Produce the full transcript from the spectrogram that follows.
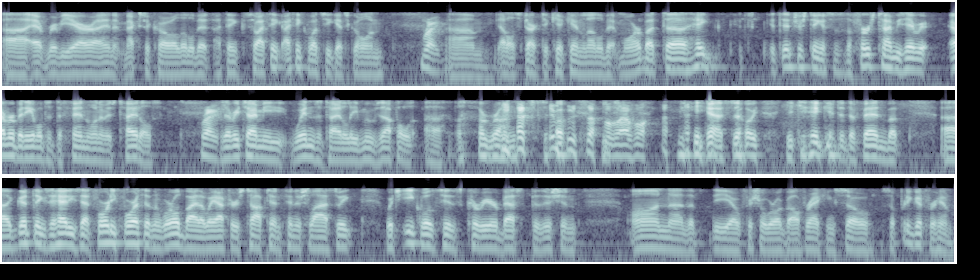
uh, at Riviera and at Mexico a little bit. I think so. I think I think once he gets going, right. um, that'll start to kick in a little bit more. But uh, hey, it's it's interesting. This is the first time he's ever ever been able to defend one of his titles. Right. 'Cause every time he wins a title, he moves up a, uh, a run. Yes, So- it moves up a level. yeah, so you can't get to defend, but uh, good things ahead. He's at 44th in the world, by the way, after his top 10 finish last week, which equals his career best position on uh, the the official world golf ranking. So so pretty good for him.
